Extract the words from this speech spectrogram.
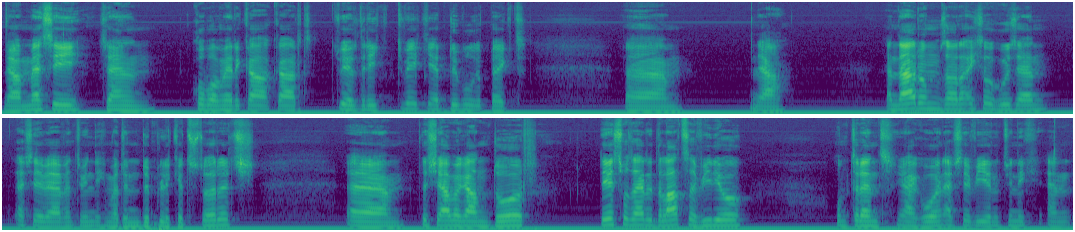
ja, Messi zijn Copa America kaart twee of drie, twee keer dubbel gepakt. Ehm, ja. En daarom zou dat echt wel goed zijn. FC25 met een duplicate storage. Ehm, dus ja, we gaan door. Deze was eigenlijk de laatste video. Omtrent, ja, gewoon FC24. En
